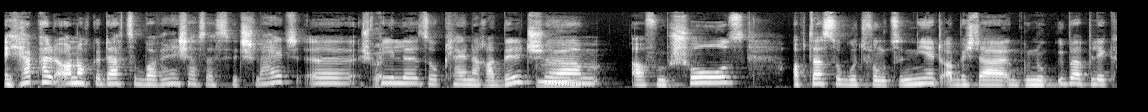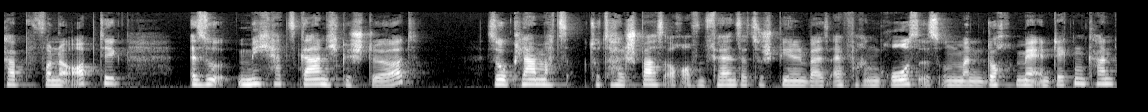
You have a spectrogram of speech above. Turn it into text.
Ich habe halt auch noch gedacht, so, boah, wenn ich auf der Switch Lite äh, spiele, so kleinerer Bildschirm mhm. auf dem Schoß, ob das so gut funktioniert, ob ich da genug Überblick habe von der Optik. Also mich hat es gar nicht gestört. So klar macht es total Spaß, auch auf dem Fernseher zu spielen, weil es einfach ein groß ist und man doch mehr entdecken kann.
